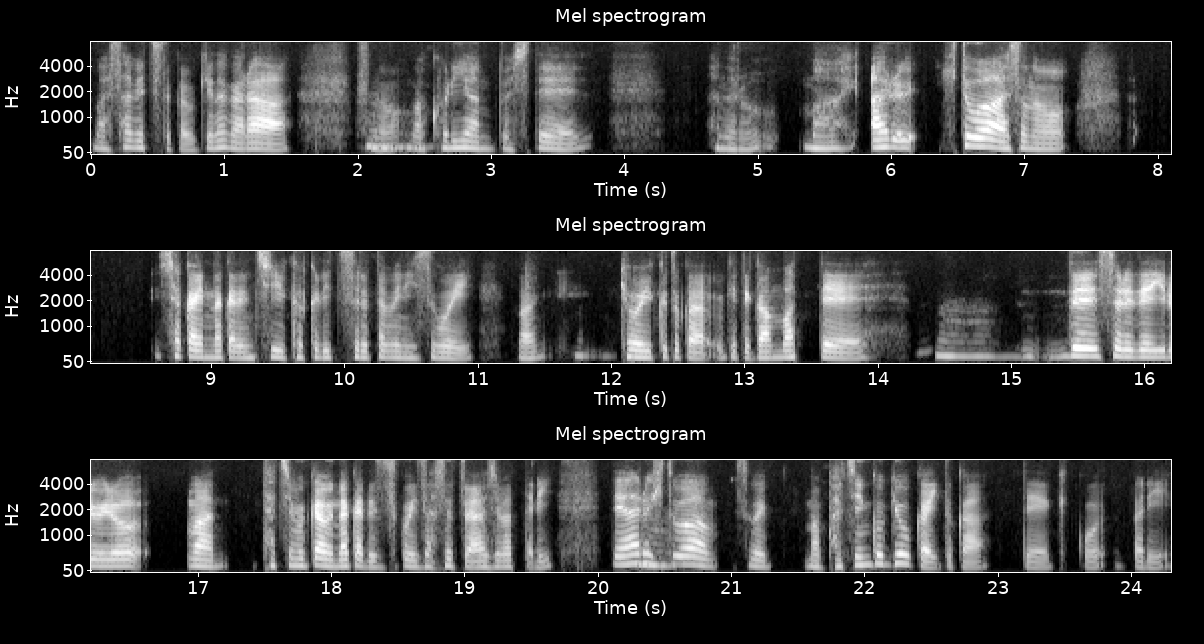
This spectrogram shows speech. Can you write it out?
まあ、差別とか受けながらその、うんまあ、コリアンとしてなんだろうまあある人はその社会の中で地位確立するためにすごい、まあ、教育とか受けて頑張ってうんでそれでいろいろまあ立ち向かう中ですごい挫折を味わったり。である人はすごい、まあ、パチンコ業界とかって結構やっぱり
